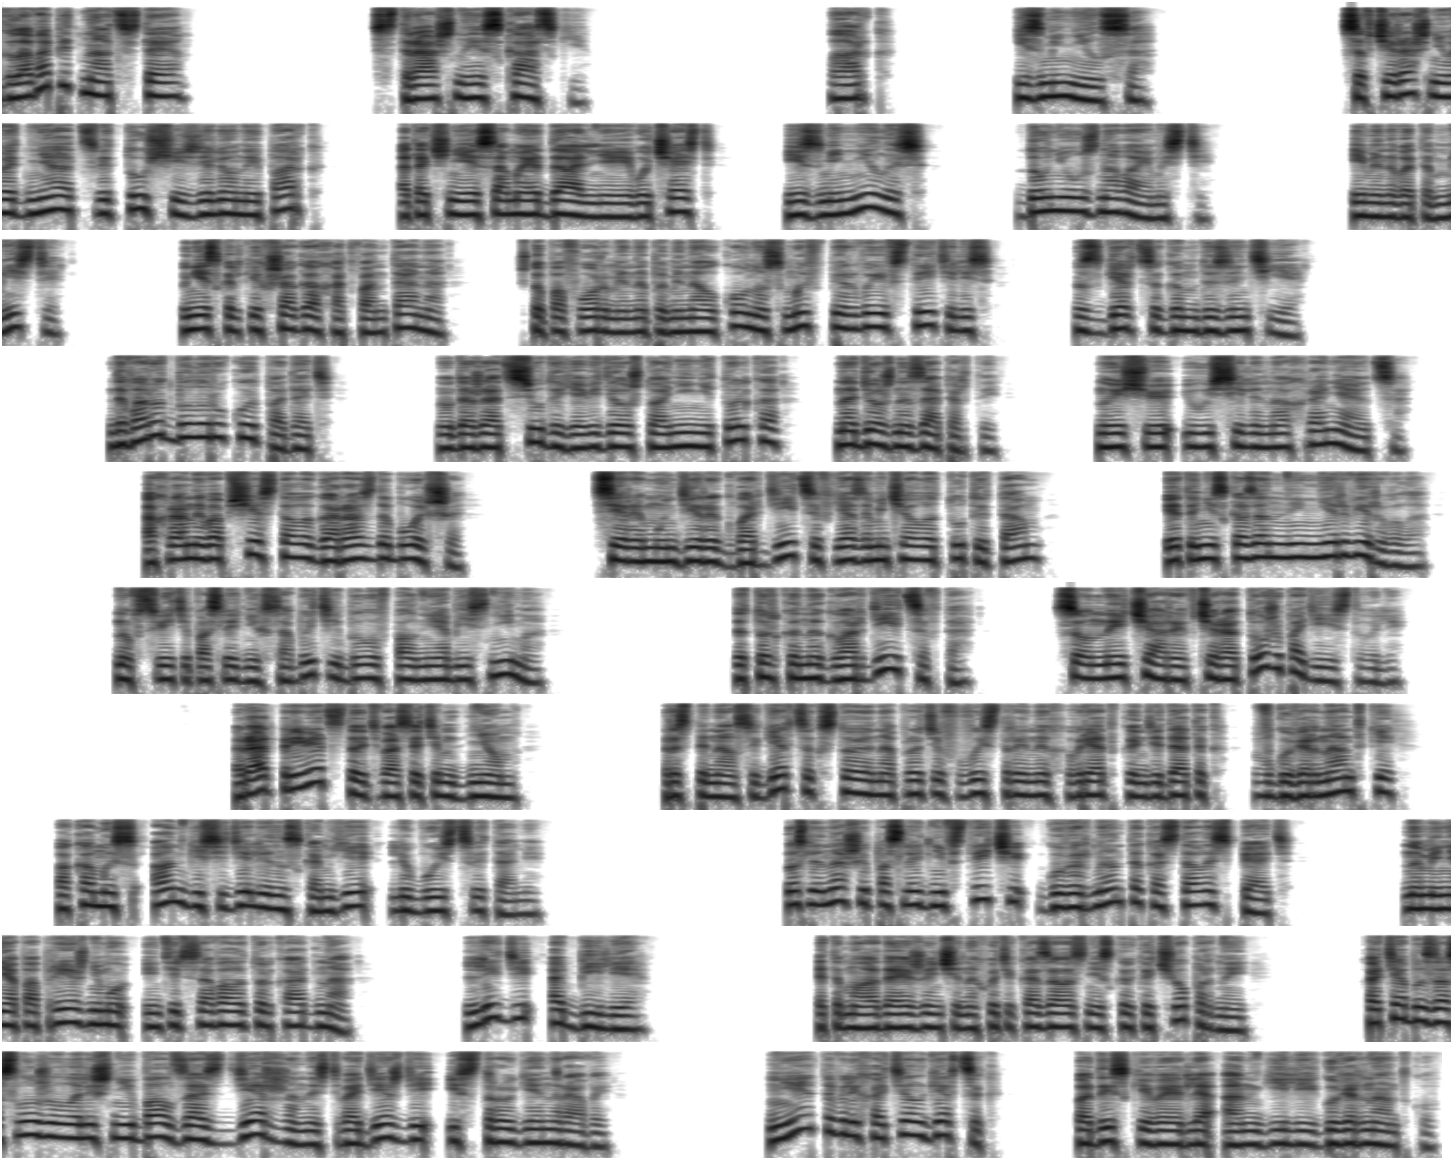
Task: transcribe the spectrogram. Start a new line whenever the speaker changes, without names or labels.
Глава 15. Страшные сказки. Парк изменился. Со вчерашнего дня цветущий зеленый парк, а точнее самая дальняя его часть, изменилась до неузнаваемости. Именно в этом месте, в нескольких шагах от фонтана, что по форме напоминал конус, мы впервые встретились с герцогом Дезентье. До ворот было рукой подать, но даже отсюда я видела, что они не только надежно заперты, но еще и усиленно охраняются. Охраны вообще стало гораздо больше. Серые мундиры гвардейцев я замечала тут и там. Это несказанно нервировало. Но в свете последних событий было вполне объяснимо. Да только на гвардейцев-то сонные чары вчера тоже подействовали. «Рад приветствовать вас этим днем», распинался герцог, стоя напротив выстроенных в ряд кандидаток в гувернантки, пока мы с Анги сидели на скамье, любуясь цветами. После нашей последней встречи гувернанток осталось пять, но меня по-прежнему интересовала только одна — леди Обилия. Эта молодая женщина хоть и казалась несколько чопорной, хотя бы заслуживала лишний бал за сдержанность в одежде и строгие нравы. Не этого ли хотел герцог? Подыскивая для Ангелии гувернантку.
